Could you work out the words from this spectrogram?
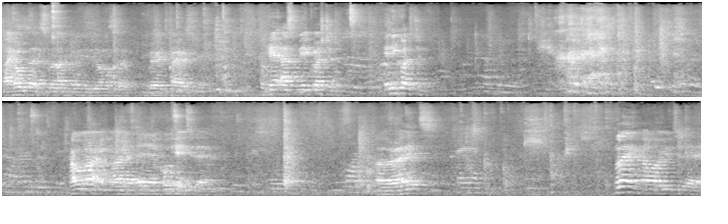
I hope that's what I'm going to do also. I'm very tired. Okay, ask me a question. Any question? How am I? Am okay today. Alright. Blank, how are you today?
